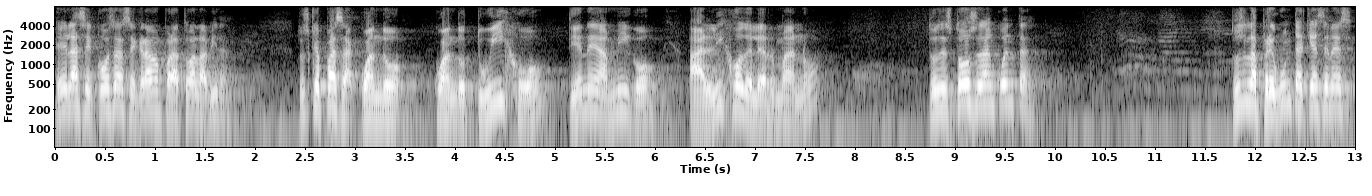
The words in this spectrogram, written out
Él hace cosas, se graban para toda la vida. Entonces, ¿qué pasa? Cuando, cuando tu hijo tiene amigo al hijo del hermano, entonces todos se dan cuenta. Entonces la pregunta que hacen es,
